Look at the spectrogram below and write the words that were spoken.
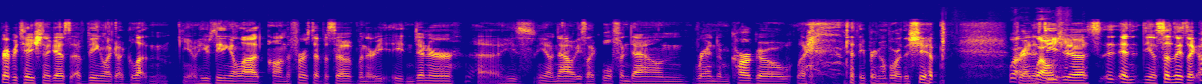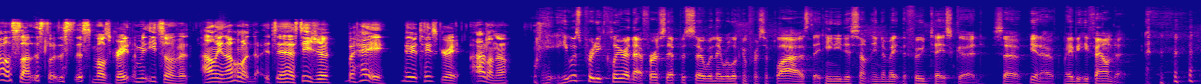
reputation, I guess, of being like a glutton. You know, he was eating a lot on the first episode when they're eating dinner. Uh, he's, you know, now he's like wolfing down random cargo like that they bring on board the ship well, for anesthesia. Well, and you know, suddenly he's like, oh, it's not, this, this this smells great. Let me eat some of it. I don't know, it's anesthesia, but hey, maybe it tastes great. I don't know. he was pretty clear in that first episode when they were looking for supplies that he needed something to make the food taste good. So, you know, maybe he found it.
